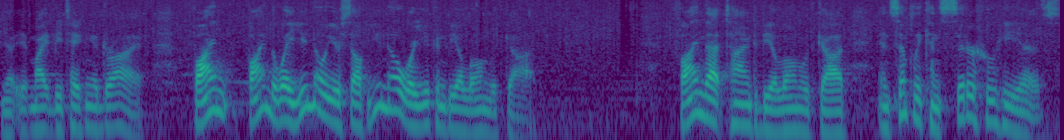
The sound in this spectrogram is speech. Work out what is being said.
You know, it might be taking a drive. Find, find the way. You know yourself. You know where you can be alone with God. Find that time to be alone with God and simply consider who he is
